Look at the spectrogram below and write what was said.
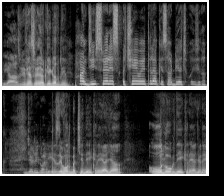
ਰਿਆਜ਼ ਵੀ ਫਿਰ ਸਵੇਰੇ ਉੱਠ ਕੇ ਕਰਦੇ ਹੋ ਹਾਂਜੀ ਸਵੇਰੇ 6 ਵਜੇ ਤੋਂ ਲੈ ਕੇ 8:30 ਵਜੇ ਤੱਕ ਜਿਹੜੀ ਤੁਹਾਡੀ ਏਜ ਦੇ ਹੋਰ ਬੱਚੇ ਦੇਖ ਰਹੇ ਆ ਜਾਂ ਉਹ ਲੋਕ ਦੇਖ ਰਹੇ ਆ ਜਿਹੜੇ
